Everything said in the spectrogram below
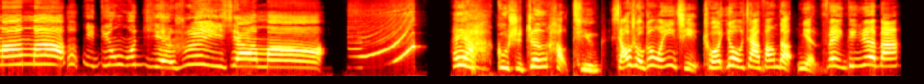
妈妈，你听我是真好听，小手跟我一起戳右下方的免费订阅吧。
